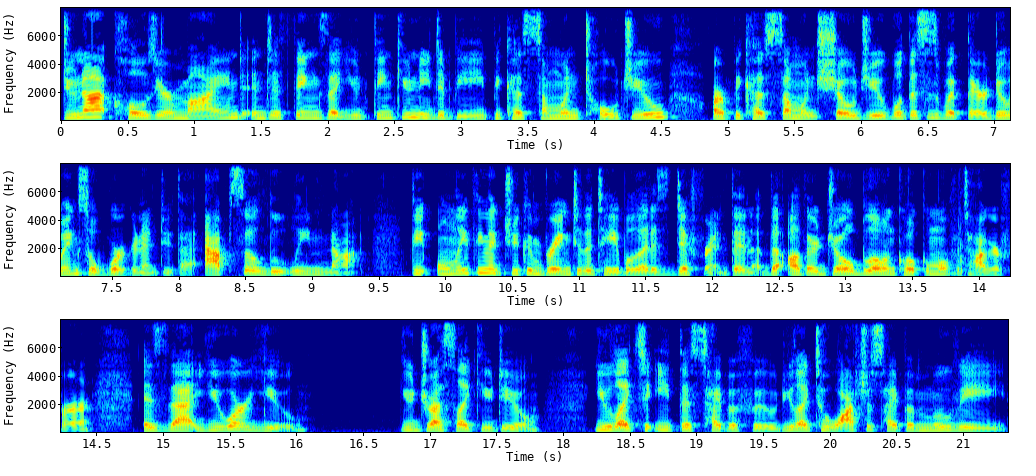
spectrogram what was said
Do not close your mind into things that you think you need to be because someone told you or because someone showed you, well, this is what they're doing, so we're going to do that. Absolutely not. The only thing that you can bring to the table that is different than the other Joe Blow and Kokomo photographer is that you are you. You dress like you do you like to eat this type of food, you like to watch this type of movie,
